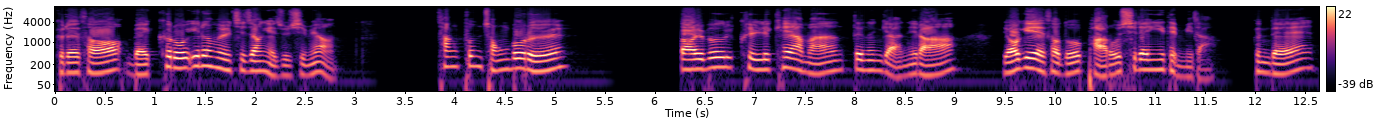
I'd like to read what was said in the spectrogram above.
그래서 매크로 이름을 지정해 주시면 상품 정보를 더블 클릭해야만 뜨는 게 아니라 여기에서도 바로 실행이 됩니다. 근데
